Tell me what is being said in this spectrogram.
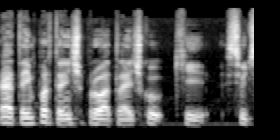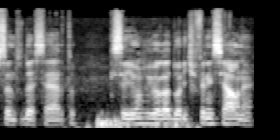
É até importante para o Atlético que, se o de Santo der certo, que seja um jogador diferencial, né?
